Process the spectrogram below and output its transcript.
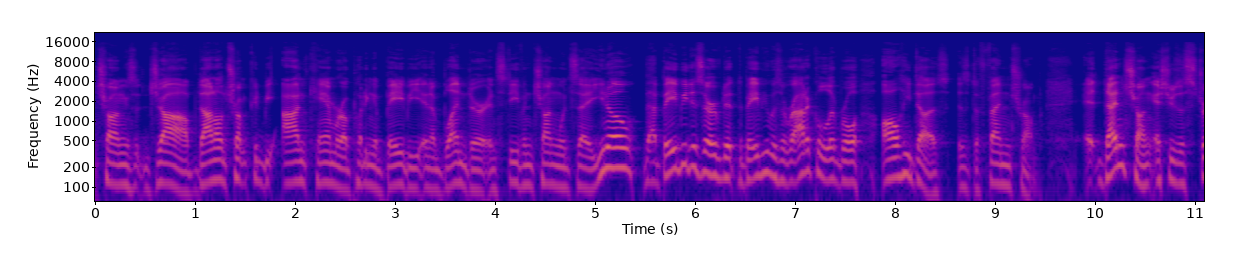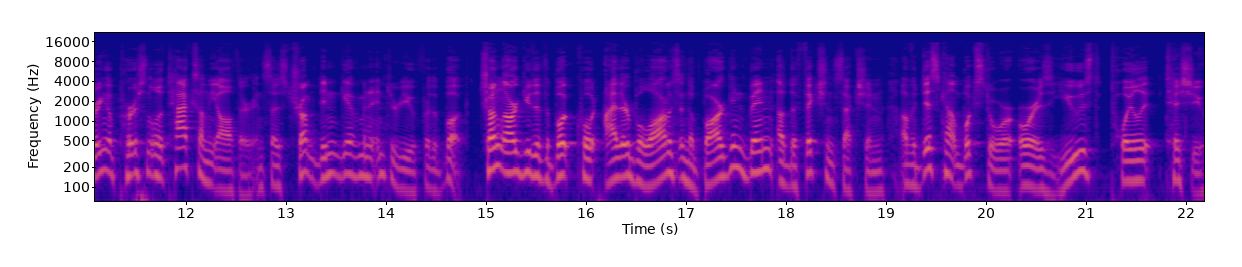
Steven Cheung's job. Donald Trump could be on camera putting a baby in a blender, and Steven Cheung would say, You know, that baby deserved it. The baby was a radical liberal. All he does is defend Trump. Eh, then Cheung issues a string of personal attacks on the author and says Trump didn't give him an interview for the book. Cheung argued that the book, quote, either belongs in the bargain bin of the fiction section of a discount bookstore or is used toilet tissue.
